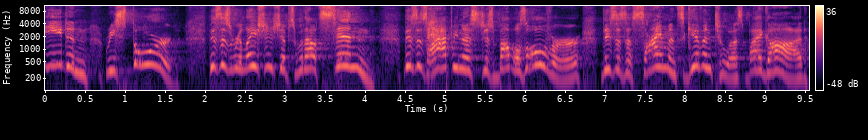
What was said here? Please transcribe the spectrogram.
Eden restored. This is relationships without sin. This is happiness just bubbles over. This is assignments given to us by God,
